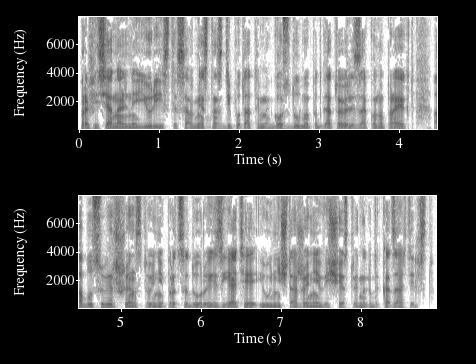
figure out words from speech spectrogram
Профессиональные юристы совместно с депутатами Госдумы подготовили законопроект об усовершенствовании процедуры изъятия и уничтожения вещественных доказательств.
